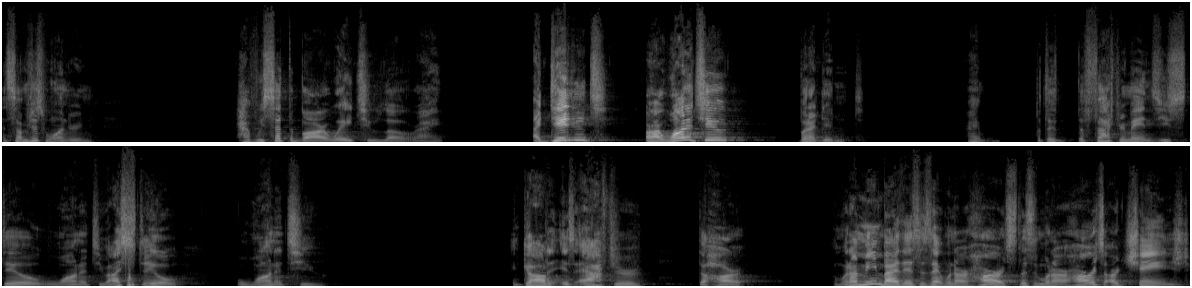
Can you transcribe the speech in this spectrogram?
And so I'm just wondering have we set the bar way too low, right? I didn't, or I wanted to, but I didn't, right? But the, the fact remains, you still wanted to. I still wanted to. And God is after the heart. And what I mean by this is that when our hearts, listen, when our hearts are changed,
